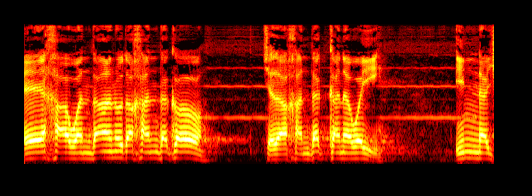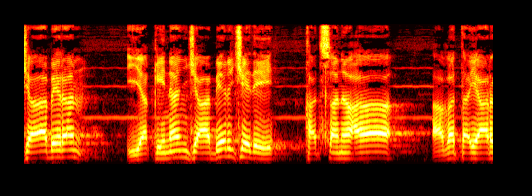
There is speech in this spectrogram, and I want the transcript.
ای خاوندانو د خندق چې دا خندق کنوي ان جابرا یقینا جابر چې دی قد صنعا هغه تیار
